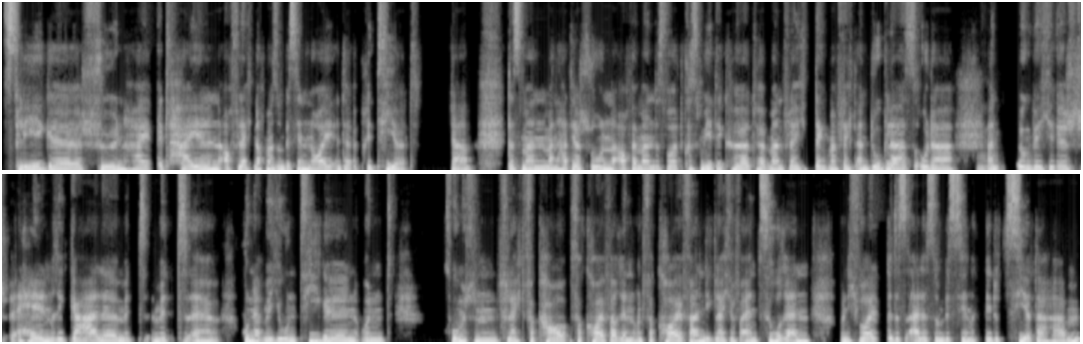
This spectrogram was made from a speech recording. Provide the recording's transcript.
Pflege, Schönheit, Heilen auch vielleicht nochmal so ein bisschen neu interpretiert. Ja, dass man, man hat ja schon, auch wenn man das Wort Kosmetik hört, hört man vielleicht, denkt man vielleicht an Douglas oder mhm. an irgendwelche hellen Regale mit, mit äh, 100 Millionen Tiegeln und komischen vielleicht Verkau Verkäuferinnen und Verkäufern, die gleich auf einen zurennen. Und ich wollte das alles so ein bisschen reduzierter haben.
